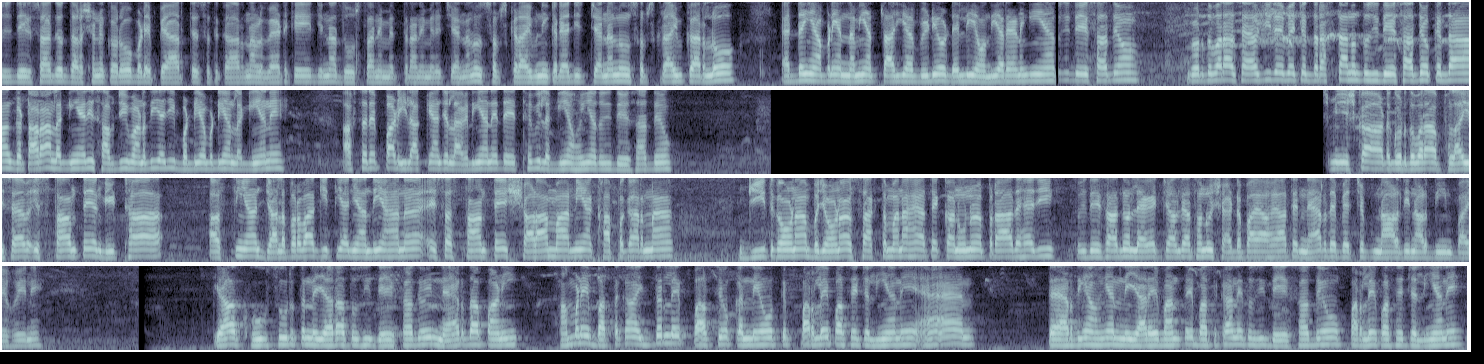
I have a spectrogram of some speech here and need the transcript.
ਤੁਸੀਂ ਦੇਖ ਸਕਦੇ ਹੋ ਦਰਸ਼ਨ ਕਰੋ, ਬੜੇ ਪਿਆਰ ਤੇ ਸਤਿਕਾਰ ਨਾਲ ਬੈਠ ਕੇ ਜਿਨ੍ਹਾਂ ਦੋਸਤਾਂ ਨੇ, ਮਿੱਤਰਾਂ ਨੇ ਮੇਰੇ ਚੈਨਲ ਨੂੰ ਸਬਸਕ੍ਰਾਈਬ ਨਹੀਂ ਕਰਿਆ ਜੀ, ਚੈਨਲ ਨੂੰ ਸਬਸਕ੍ਰਾਈਬ ਕਰ ਲਓ। ਐਦਾਂ ਹੀ ਆਪਣੀਆਂ ਨਵੀਆਂ ਤਾਜ਼ੀਆਂ ਵੀਡੀਓ ਡੇਲੀ ਆਉਂਦੀਆਂ ਰਹਿਣਗੀਆਂ। ਤੁਸੀਂ ਦੇਖ ਸਕਦੇ ਹੋ ਗੁਰਦੁਆਰਾ ਸਾਹਿਬ ਜੀ ਦੇ ਵਿੱਚ ਦਰਖਤਾਂ ਨੂੰ ਤੁਸੀਂ ਦੇਖ ਸਕਦੇ ਹੋ ਕਿਦਾਂ ਗਟਾਰਾਂ ਲੱਗੀਆਂ ਜੀ, ਸਬਜ਼ੀ ਬਣਦੀ ਹੈ ਜੀ ਵੱਡੀਆਂ ਵੱਡੀਆਂ ਲੱਗੀਆਂ ਨੇ। ਅਕਸਰ ਇਹ ਪਹਾੜੀ ਇਲਾਕਿਆਂ 'ਚ ਲੱਗਦੀਆਂ ਨੇ ਤੇ ਇੱਥੇ ਵੀ ਲੱਗੀਆਂ ਹੋਈਆਂ ਤੁਸੀਂ ਦੇਖ ਸਕਦੇ ਹੋ। ਸ਼ਮੀਸ਼ ਘਾਟ, ਗੁਰਦੁਆਰਾ ਫਲਾਈ ਸਾਹਿਬ, ਇਸ ਸਥਾਨ ਤੇ ਅੰਗੀਠਾ ਅਸਤੀਆਂ ਜਲ ਪ੍ਰਵਾਹ ਕੀਤੀਆਂ ਜਾਂਦੀਆਂ ਹਨ। ਇਸ ਸਥਾਨ ਤੇ ਛਾਲਾਂ ਮਾਰਨੀਆਂ, ਖੱਪ ਕਰਨਾ, ਗੀਤ ਗਾਉਣਾ, ਵਜਾਉਣਾ ਸਖਤ ਮਨਾ ਹੈ ਅਤੇ ਕਾਨੂੰਨ ਅਪਰਾਧ ਹੈ ਜੀ। ਤੁਸੀਂ ਦੇਖ ਸਕਦੇ ਹੋ, ਲੈ ਕੇ ਚੱਲਦਿਆਂ ਤੁਹਾਨੂੰ ਸ਼ੈੱਡ ਪਾਇਆ ਹੋਇਆ ਤੇ ਨਹਿਰ ਦੇ ਵਿੱਚ ਨਾਲ ਦੀ ਨਾਲ ਬੀਮ ਪਾਏ ਹੋਏ ਨੇ। ਕਿਆ ਖੂਬਸੂਰਤ ਨਜ਼ਾਰਾ ਤੁਸੀਂ ਦੇਖ ਸਕਦੇ ਹੋ, ਇਹ ਨਹਿਰ ਦਾ ਪਾਣੀ ਸਾਹਮਣੇ ਬੱਤਕਾਂ ਇਧਰਲੇ ਪਾਸਿਓਂ ਕੰਨਿਓ ਤੇ ਪਰਲੇ ਪਾਸੇ ਚੱਲੀਆਂ ਨੇ। ਐਨ ਤੈਰਦੀਆਂ ਹੋਈਆਂ ਨਜ਼ਾਰੇ ਬੰਨ ਤੇ ਬੱਤਕਾਂ ਨੇ, ਤੁਸੀਂ ਦੇਖ ਸਕਦੇ ਹੋ, ਪਰਲੇ ਪਾਸੇ ਚੱਲੀਆਂ ਨੇ।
